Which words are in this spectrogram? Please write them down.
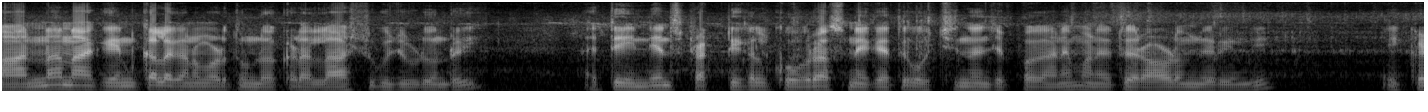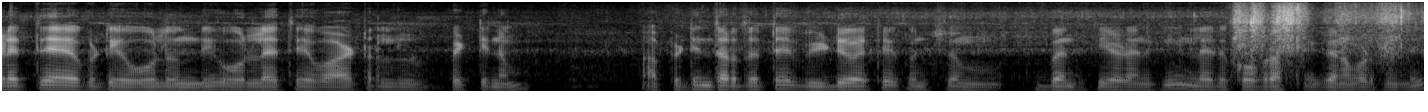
ఆ అన్న నాకు వెనకాల కనబడుతుండు అక్కడ లాస్ట్కు చూడండి అయితే ఇండియన్స్ ప్రాక్టికల్ కోబ్రా స్నేక్ అయితే వచ్చిందని చెప్పగానే మనైతే రావడం జరిగింది. ఇక్కడైతే ఒకటి ఓల్ ఉంది ఓల్ అయితే వాటర్ పెట్టినాం. ఆ పెట్టిన తర్వాత అయితే వీడియో అయితే కొంచెం ఇబ్బంది తీయడానికి లేదా కోబ్రా స్నేక్ కనబడుతుంది.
